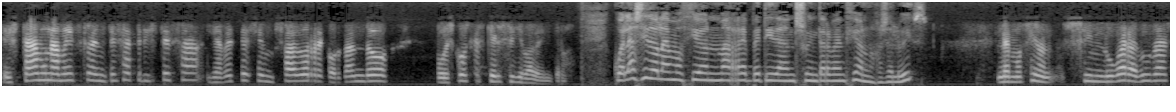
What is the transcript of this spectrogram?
está una mezcla entre esa tristeza y a veces enfado recordando pues cosas que él se lleva dentro. ¿Cuál ha sido la emoción más repetida en su intervención, José Luis? La emoción, sin lugar a dudas,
